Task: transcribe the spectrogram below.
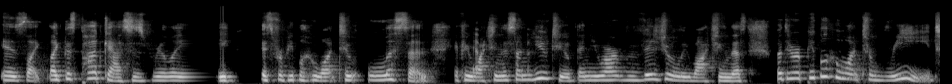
is like, like this podcast is really is for people who want to listen. If you're watching this on YouTube, then you are visually watching this. But there are people who want to read,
